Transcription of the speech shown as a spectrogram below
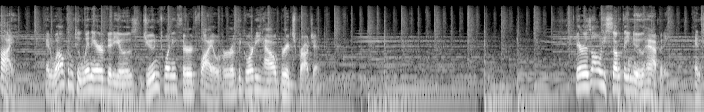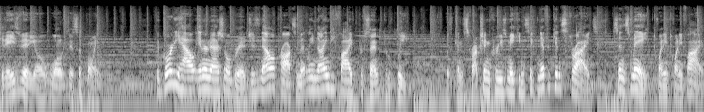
Hi, and welcome to WinAir Video's June 23rd flyover of the Gordie Howe Bridge project. There is always something new happening, and today's video won't disappoint. The Gordie Howe International Bridge is now approximately 95% complete, with construction crews making significant strides since May 2025.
